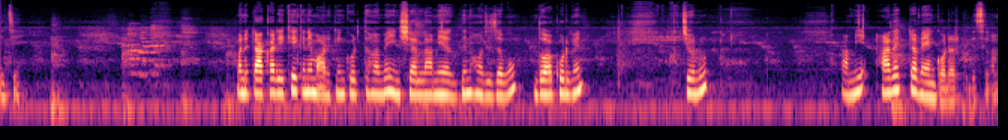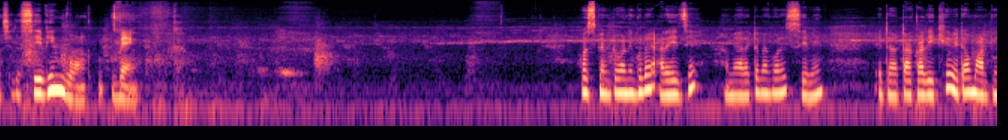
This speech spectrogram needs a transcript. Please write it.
এই যে মানে টাকা রেখে এখানে মার্কিং করতে হবে। ইনশাল্লাহ আমি একদিন হজে যাব। দোয়া করবেন। চলুন। আমি আর একটা ব্যাংক অর্ডার করেছিলাম, সেটা সেভিং ব্যাঙ্ক ব্যাংক ফার্স্ট ব্যাংকটা অনেকগুলো, আর এই যে আমি আরেকটা ব্যাংক অনেক সেভিং এটা টাকা রেখে এটাও মার্কিং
